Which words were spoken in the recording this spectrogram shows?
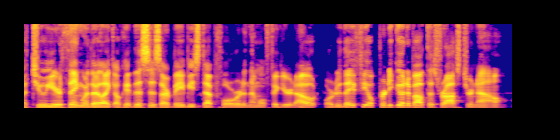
a two year thing where they're like, okay, this is our baby step forward and then we'll figure it out? Or do they feel pretty good about this roster now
